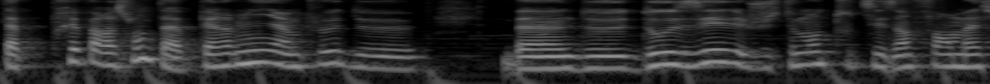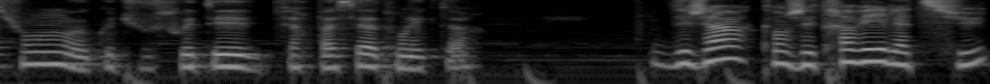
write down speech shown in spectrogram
ta préparation t'a permis un peu de, ben, doser justement toutes ces informations que tu souhaitais faire passer à ton lecteur? Déjà, quand j'ai travaillé là-dessus,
